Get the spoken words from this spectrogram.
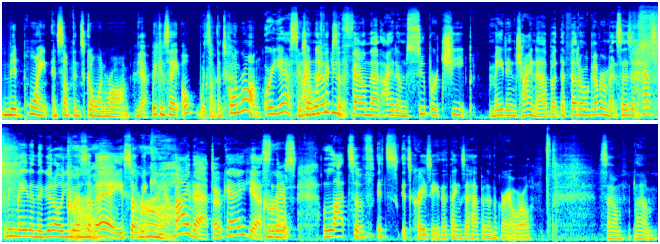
midpoint and something's going wrong. Yeah. we can say, "Oh, something's going wrong." Or yes, Here's I know you it. found that item super cheap made in China, but the federal government says it has to be made in the good old US of A, so we can't buy that, okay? Yes. So there's lots of it's it's crazy the things that happen in the grant world. So, um,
